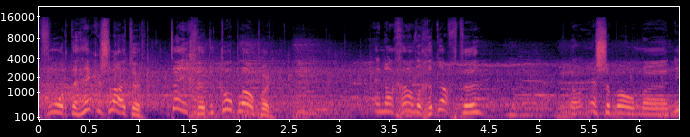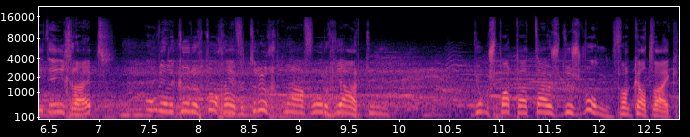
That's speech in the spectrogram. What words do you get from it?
voor de hekkensluiter tegen de koploper. En dan gaan de gedachten, wel Essenboom niet ingrijpt, onwillekeurig toch even terug naar vorig jaar toen Jong Sparta thuis dus won van Katwijk.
